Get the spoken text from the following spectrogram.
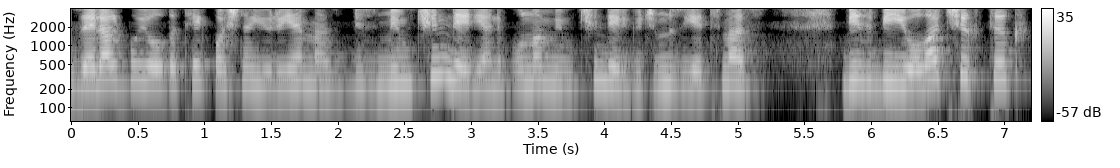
Zelal bu yolda tek başına yürüyemez. Biz mümkün değil yani buna mümkün değil gücümüz yetmez. Biz bir yola çıktık.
